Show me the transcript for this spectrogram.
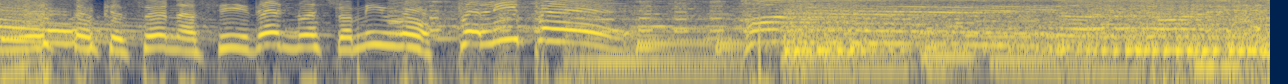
Y esto que suena así de nuestro amigo Felipe. Y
